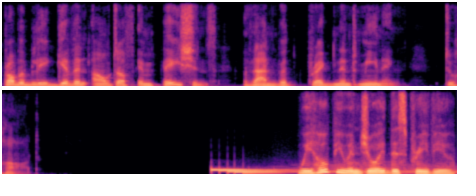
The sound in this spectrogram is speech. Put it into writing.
probably given out of impatience than with pregnant meaning, to heart. We hope you enjoyed this preview.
